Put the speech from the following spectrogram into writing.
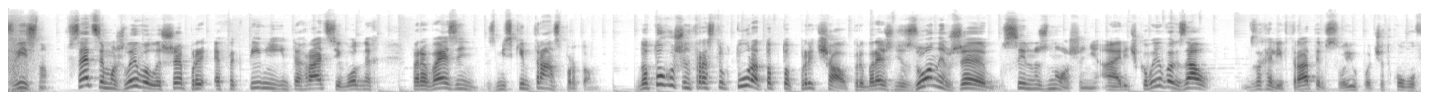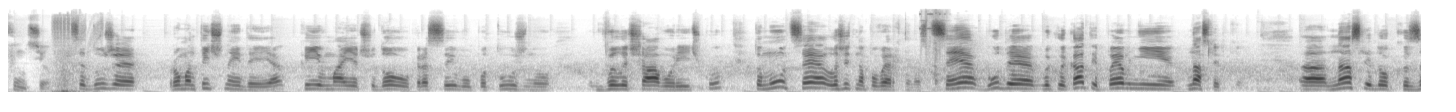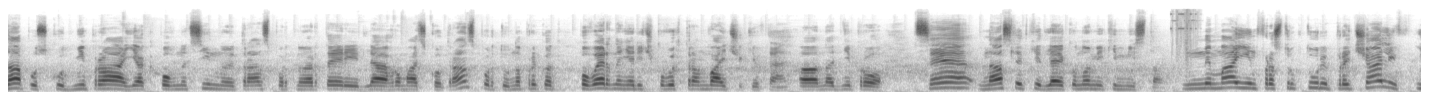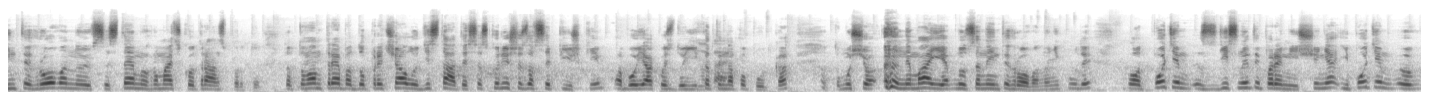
Звісно, все це можливо лише при ефективній інтеграції водних перевезень з міським транспортом. До того ж, інфраструктура, тобто причал, прибережні зони, вже сильно зношені, а річковий вокзал взагалі втратив свою початкову функцію. Це дуже романтична ідея. Київ має чудову, красиву, потужну. Величаву річку, тому це лежить на поверхні. Це буде викликати певні наслідки. Е, Наслідок запуску Дніпра як повноцінної транспортної артерії для громадського транспорту, наприклад, повернення річкових трамвайчиків Так. е, на Дніпро, Це наслідки для економіки міста. Немає інфраструктури причалів інтегрованої в систему громадського транспорту. Тобто вам треба до причалу дістатися, скоріше за все, пішки або якось доїхати Ну, на попутках, тому що немає, ну це не інтегровано нікуди. От потім здійснити переміщення, і потім е,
